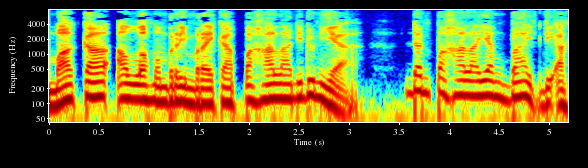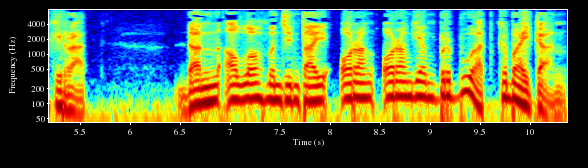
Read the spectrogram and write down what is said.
Maka Allah memberi mereka pahala di dunia dan pahala yang baik di akhirat. dan Allah mencintai orang-orang yang berbuat kebaikan.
